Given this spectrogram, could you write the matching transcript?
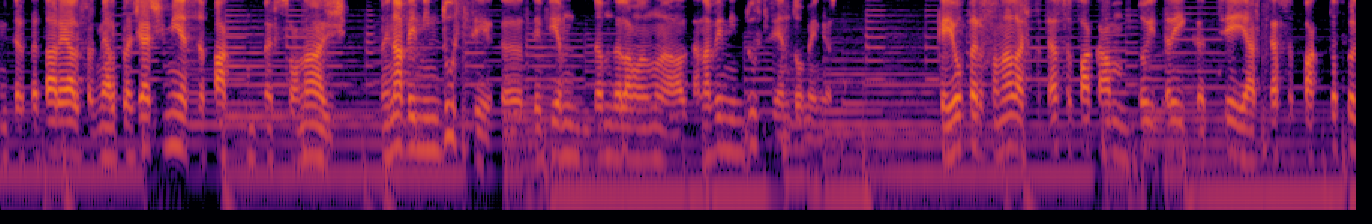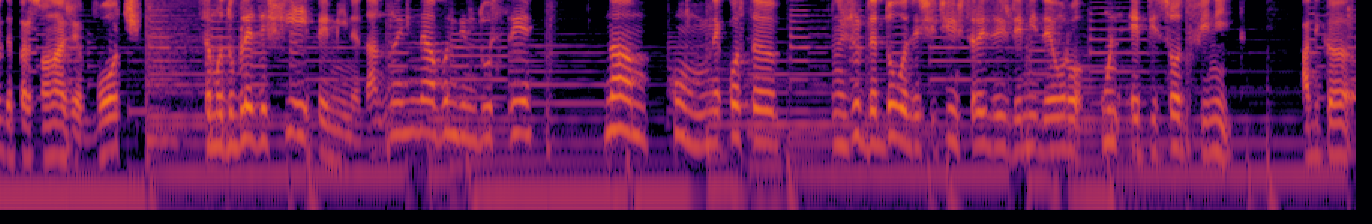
interpretarea e altfel. Mi-ar plăcea și mie să fac un personaj. Noi nu avem industrie, că deviem, dăm de la una la alta, nu avem industrie în domeniul ăsta. Că eu personal aș putea să fac, am 2-3 căței, aș putea să fac tot felul de personaje, voci, să mă dubleze și ei pe mine. Dar noi, neavând industrie, n-am cum, ne costă în jur de 25-30 de mii de euro un episod finit. Adică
